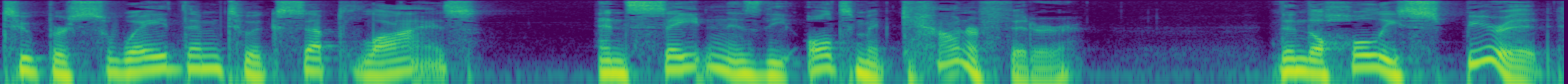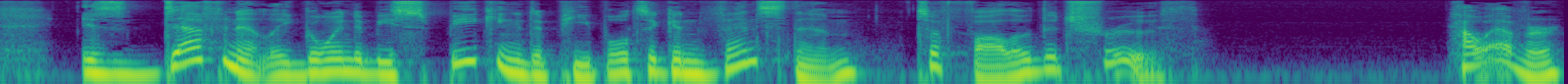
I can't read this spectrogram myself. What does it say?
to persuade them to accept lies, and Satan is the ultimate counterfeiter, then the Holy Spirit is definitely going to be speaking to people to convince them to follow the truth. However,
